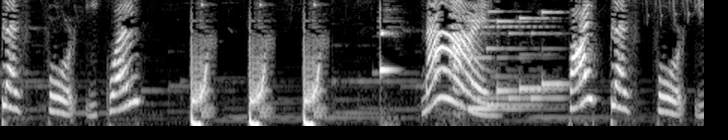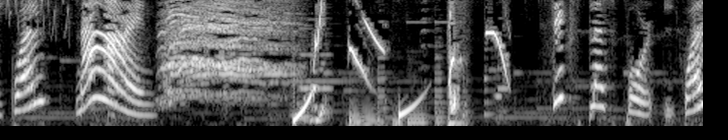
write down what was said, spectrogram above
plus 4 equal 9. 5 plus 4 equal 9. 6 plus 4 equal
